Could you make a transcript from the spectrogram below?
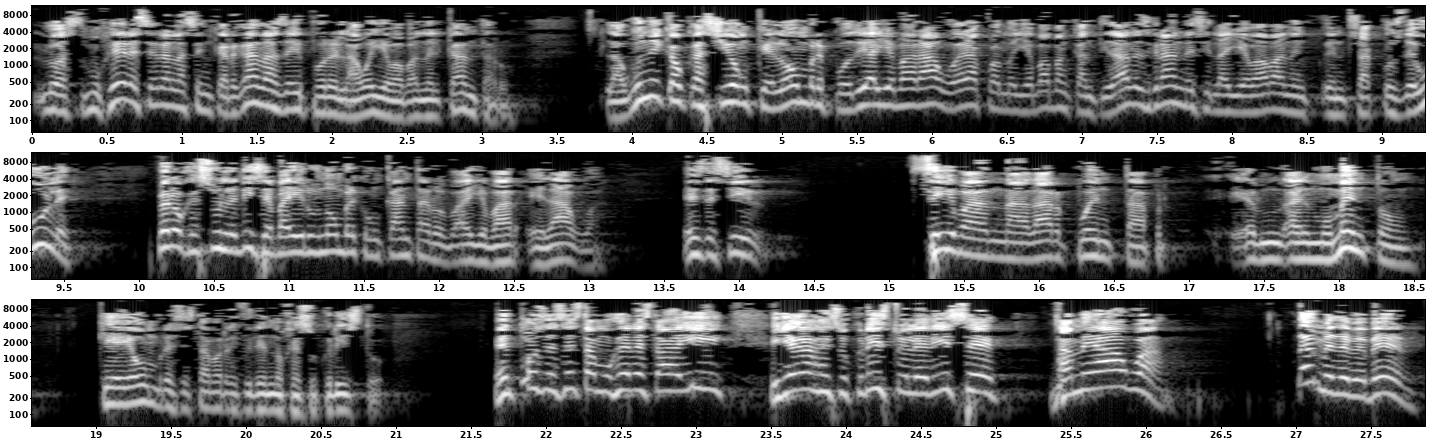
las mujeres eran las encargadas de ir por el agua y llevaban el cántaro. La única ocasión que el hombre podía llevar agua era cuando llevaban cantidades grandes y la llevaban en, sacos de hule. Pero Jesús le dice, va a ir un hombre con cántaro, va a llevar el agua. Es decir, se iban a dar cuenta en el momento qué hombre se estaba refiriendo a Jesucristo. Entonces esta mujer está ahí y llega a Jesucristo y le dice, dame agua, dame de beber.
